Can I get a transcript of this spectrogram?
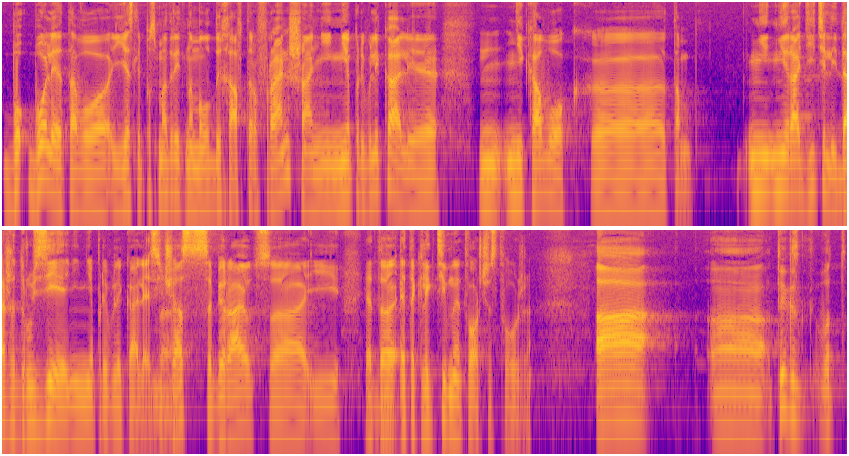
более того, если посмотреть на молодых авторов раньше, они не привлекали никого к э, там ни родителей, даже друзей они не привлекали, а да. сейчас собираются и это да. это коллективное творчество уже. А, а ты вот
